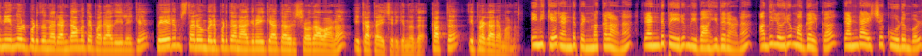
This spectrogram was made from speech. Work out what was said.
ഇനി ഇന്ന് ഉൾപ്പെടുത്തുന്ന രണ്ടാമത്തെ പരാതിയിലേക്ക് പേരും സ്ഥലവും വെളിപ്പെടുത്താൻ ആഗ്രഹിക്കാത്ത ഒരു ശ്രോതാവാണ് ഈ കത്ത് അയച്ചിരിക്കുന്നത്. കത്ത് ഇപ്രകാരമാണ്. എനിക്ക് രണ്ട് പെൺമക്കളാണ് രണ്ടു പേരും വിവാഹിതരാണ്. അതിലൊരു മകൾക്ക് രണ്ടാഴ്ച കൂടുമ്പോൾ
